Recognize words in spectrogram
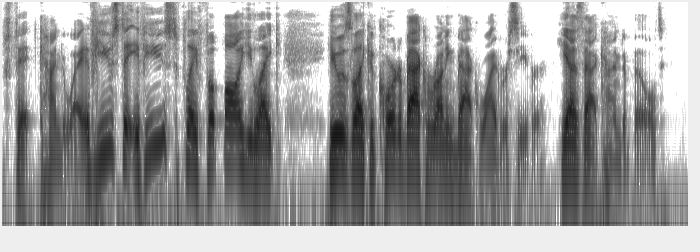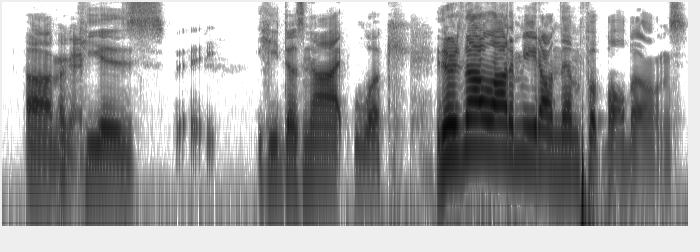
fit kind of way. If he used to, if he used to play football, he like he was like a quarterback, running back, wide receiver. He has that kind of build. Um, Okay. He is. He does not look. There's not a lot of meat on them football bones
